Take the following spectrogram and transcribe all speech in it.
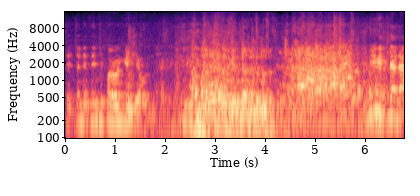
त्यांच्या नेत्यांची परवानगी घेतल्यावर आता मला नाही करायचं घेतल्यावर तर नसू मी घेतल्या ना.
